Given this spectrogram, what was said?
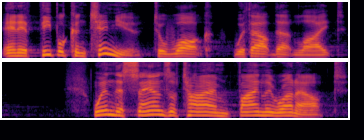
And if people continue to walk without that light, when the sands of time finally run out,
